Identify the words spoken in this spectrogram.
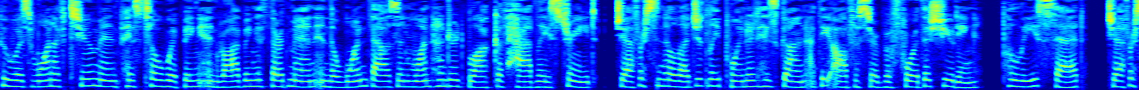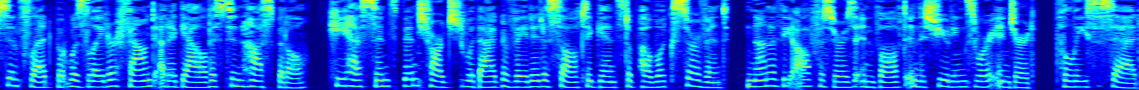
who was one of two men pistol whipping and robbing a third man in the 1100 block of Hadley Street. Jefferson allegedly pointed his gun at the officer before the shooting, police said. Jefferson fled but was later found at a Galveston hospital. He has since been charged with aggravated assault against a public servant. None of the officers involved in the shootings were injured, police said.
